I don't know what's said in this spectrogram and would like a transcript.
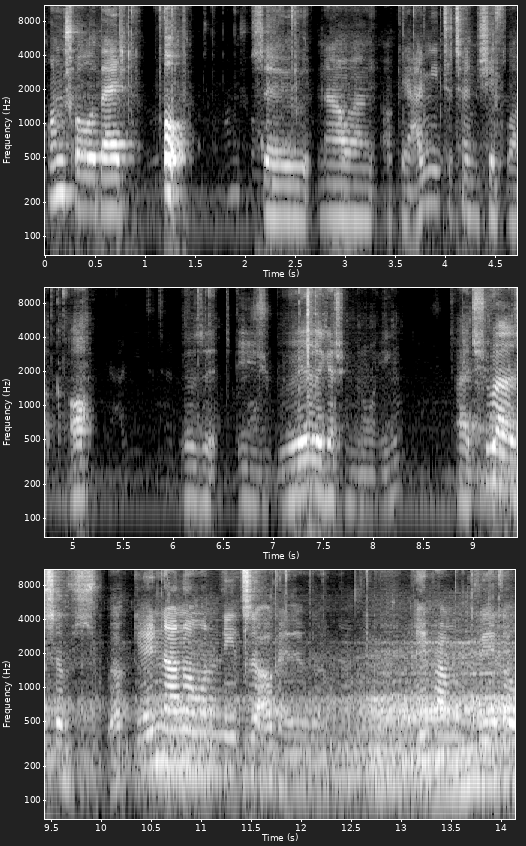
Control bed up. So now, um, okay, I need to turn shift lock off because it is really getting annoying. Alright, two relatives. Okay, now no one needs it. Okay, there we go. Impound vehicle.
